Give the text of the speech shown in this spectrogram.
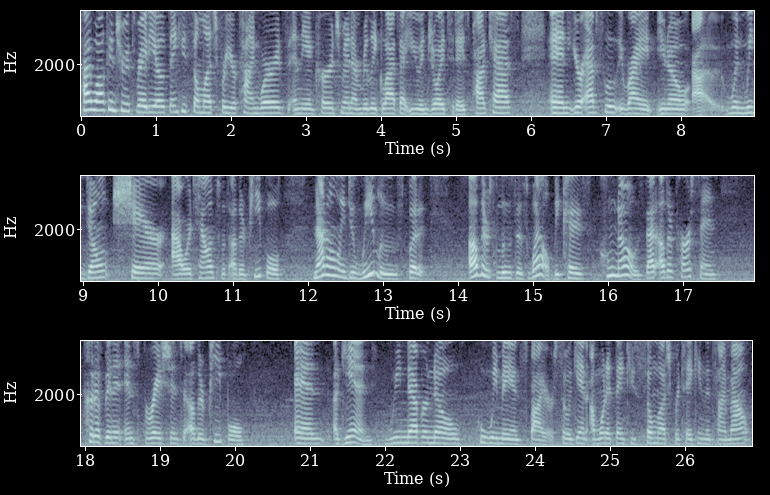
Hi, Walk in Truth Radio. Thank you so much for your kind words and the encouragement. I'm really glad that you enjoyed today's podcast. And you're absolutely right. You know, uh, when we don't share our talents with other people, not only do we lose, but others lose as well because who knows, that other person could have been an inspiration to other people. And again, we never know who we may inspire. So, again, I want to thank you so much for taking the time out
